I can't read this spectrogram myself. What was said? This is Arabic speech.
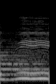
Habib.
